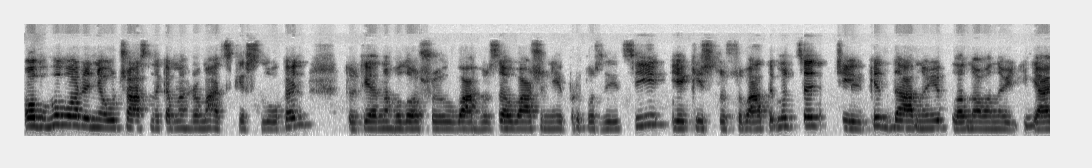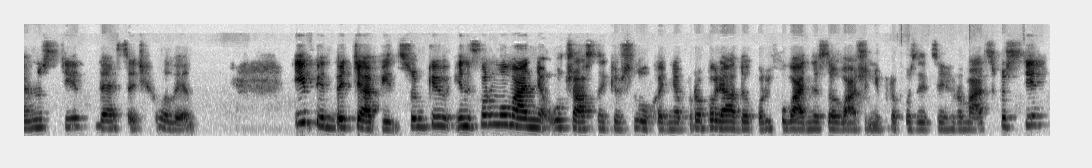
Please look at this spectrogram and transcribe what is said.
Обговорення учасниками громадських слухань. Тут я наголошую увагу зауваження і пропозиції, які стосуватимуться тільки даної планованої діяльності 10 хвилин. І підбиття підсумків, інформування учасників слухання про порядок коригування зауважень і пропозицій громадськості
